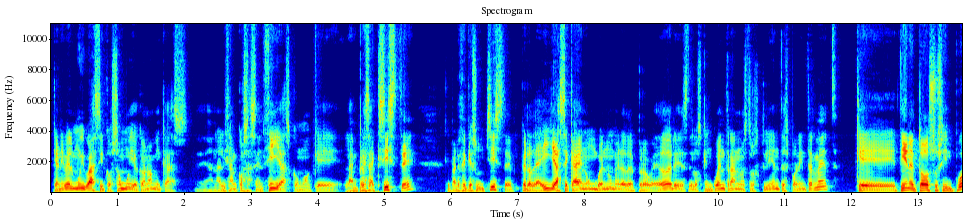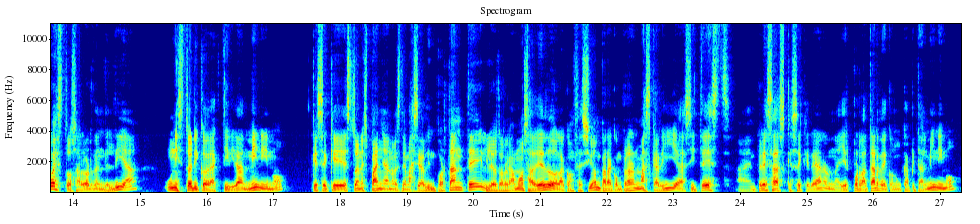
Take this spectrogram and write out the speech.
que a nivel muy básico son muy económicas, eh, analizan cosas sencillas como que la empresa existe, que parece que es un chiste, pero de ahí ya se caen un buen número de proveedores de los que encuentran nuestros clientes por Internet, que tiene todos sus impuestos al orden del día, un histórico de actividad mínimo, que sé que esto en España no es demasiado importante y le otorgamos a dedo la concesión para comprar mascarillas y tests a empresas que se crearon ayer por la tarde con un capital mínimo,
